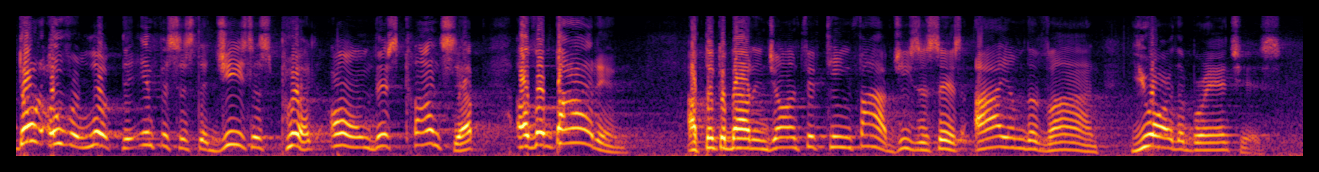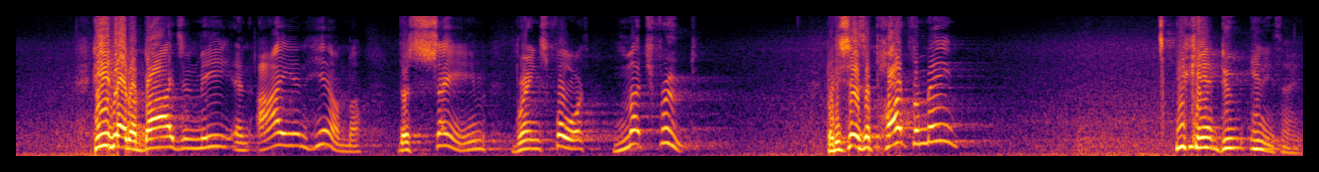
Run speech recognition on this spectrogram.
don't overlook the emphasis that Jesus put on this concept of abiding. I think about in John 15 5, Jesus says, I am the vine, you are the branches. He that abides in me and I in him, the same brings forth much fruit. But he says, apart from me, you can't do anything.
